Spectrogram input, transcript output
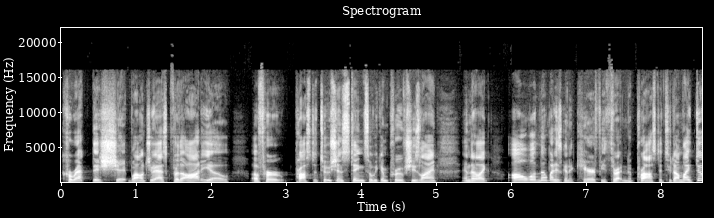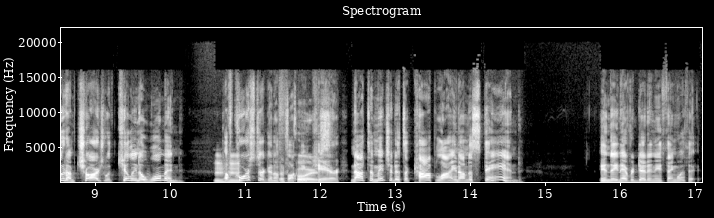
correct this shit? Why don't you ask for the audio of her prostitution sting so we can prove she's lying? And they're like, oh well, nobody's gonna care if you threaten to prostitute. I'm like, dude, I'm charged with killing a woman. Of mm-hmm. course they're gonna fucking course. care. Not to mention it's a cop lying on the stand. And they never did anything with it.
